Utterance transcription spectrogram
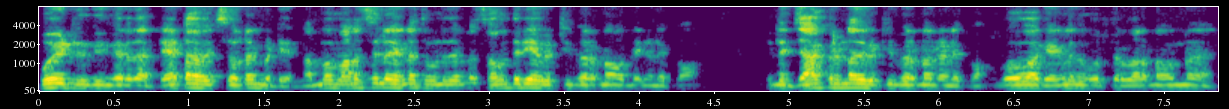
போயிட்டு இருக்குங்கிறதா டேட்டா வச்சு சொல்றேன் பட் நம்ம மனசுல என்ன தோணுது சௌந்தர்யா வெற்றி பெறணும் அப்படின்னு நினைப்போம். இல்ல ஜாக்லினாவது வெற்றி பெறணும்னு நினைப்போம். கோவா கேங்ல ஒருத்தர் வரணும்னு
